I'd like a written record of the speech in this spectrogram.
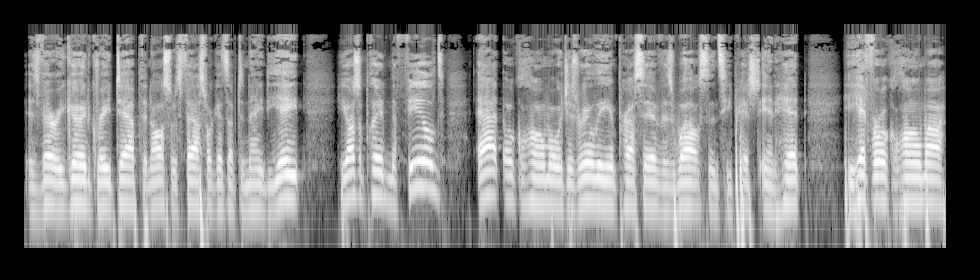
is very good, great depth, and also his fastball gets up to 98. He also played in the field at Oklahoma, which is really impressive as well since he pitched and hit. He hit for Oklahoma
